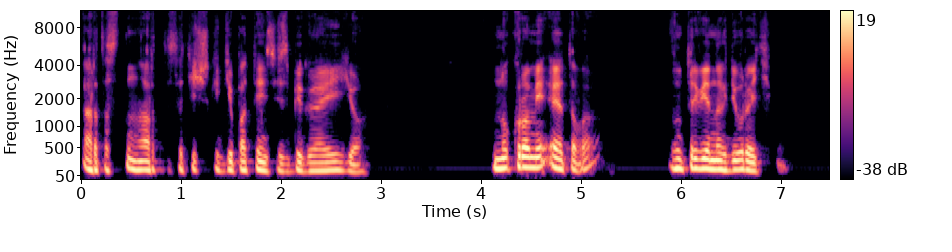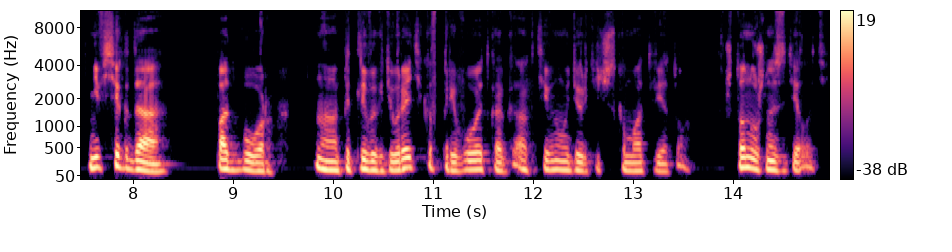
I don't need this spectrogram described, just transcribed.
ортостатической гипотензии, избегая ее. Но кроме этого, внутривенных диуретиков не всегда подбор а, петлевых диуретиков приводит к активному диуретическому ответу. Что нужно сделать?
